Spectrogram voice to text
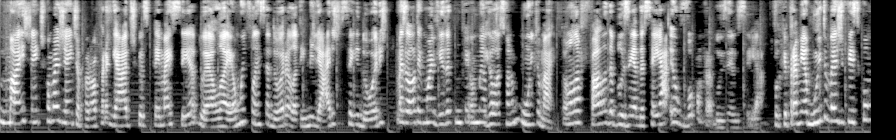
mais gente como a gente. A própria Gabs, que eu citei mais cedo, ela é uma influenciadora, ela tem milhares de seguidores, mas ela tem uma vida com quem eu me relaciono muito mais. Então ela fala da blusinha da C&A, eu vou comprar a blusinha da C&A. Porque para mim é muito mais difícil comprar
